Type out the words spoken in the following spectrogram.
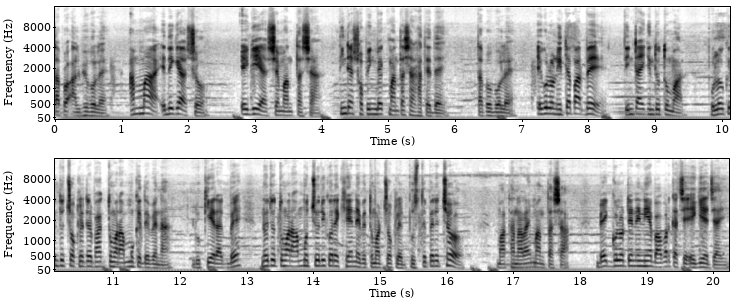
তারপর আলভি বলে, আম্মা, এদিকে আসো। এগিয়ে আসে মান্তাসা। তিনটা শপিং ব্যাগ মান্তাসার হাতে দেয়। তারপর বলে এগুলো নিতে পারবে? তিনটাই কিন্তু তোমার। ভুলেও কিন্তু চকলেটের ভাগ তোমার আম্মুকে দেবে না। লুকিয়ে রাখবে, নয়তো তোমার আম্মু চুরি করে খেয়ে নেবে তোমার চকলেট, বুঝতে পেরেছ? মাথা নাড়ায় মান্তাসা। ব্যাগগুলো টেনে নিয়ে বাবার কাছে এগিয়ে যায়।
